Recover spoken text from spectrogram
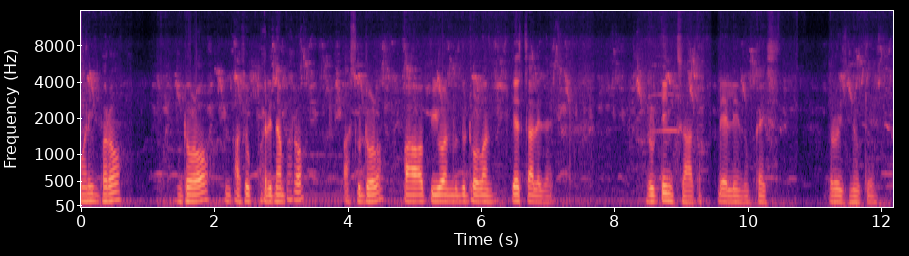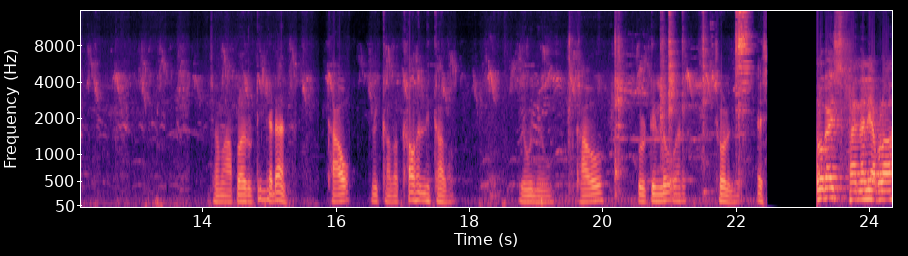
પાણી ભરો ઢોળો પાછું ફરીના ભરો પાછું ઢોળો પાવા પીવાનું બધું ઢોળવાનું એ જ ચાલે જાય રૂટીન છે આ તો ડેલીનું કહીશ રોજનું કે. જેમ આપણા રૂટીન કેડા ને ખાઓ નિકાલો ખાઓ નિકાલો એવું ને એવું. ખાઓ પ્રોટીન લો અને છોડ દો ચલો ગાઈસ ફાઇનલી આપણા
